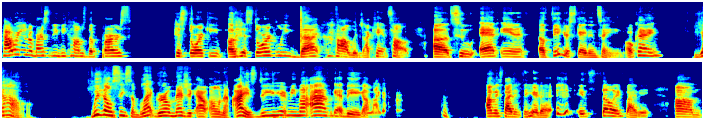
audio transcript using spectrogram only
Howard University becomes the first historically a historically black college. I can't talk uh to add in a figure skating team. Okay, y'all we're gonna see some black girl magic out on the ice. Do you hear me? My eyes got big. I'm like, ah. I'm excited to hear that. it's so excited. Um,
